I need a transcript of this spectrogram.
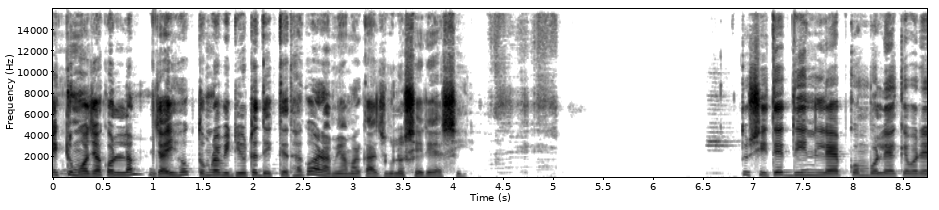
একটু মজা করলাম। যাই হোক, তোমরা ভিডিওটা দেখতে থাকো আর আমি আমার কাজগুলো সেরে আসি। তো শীতের দিন ল্যাব, কম্বলে একেবারে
